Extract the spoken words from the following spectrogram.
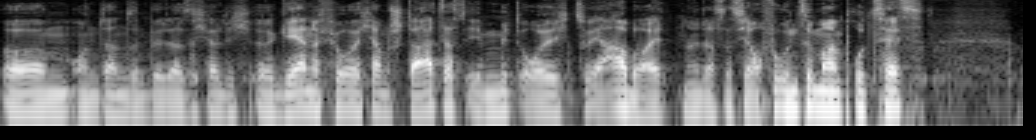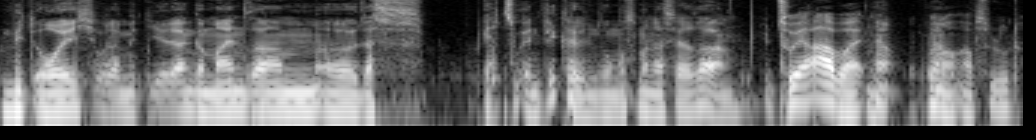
Ähm, und dann sind wir da sicherlich äh, gerne für euch am Start, das eben mit euch zu erarbeiten. Ne? Das ist ja auch für uns immer ein Prozess, mit euch oder mit dir dann gemeinsam äh, das ja, zu entwickeln, so muss man das ja sagen. Zu erarbeiten. Ja. Genau, absolut.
